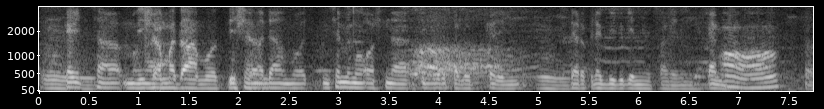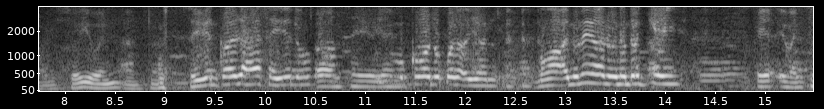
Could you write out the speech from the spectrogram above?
Mm. kahit sa mga... Hindi siya madamot. Di siya madamot. Minsan may mga oras na siguro pagod ka rin, Mm. pero pinagbibigyan niyo pa rin kami. Oo. So, so yun. Ah, Sa yun, Carla, ha? Sa yun, oh. sa'yo yan. Magkano kaya yan? Mga ano na yan, 100k. Kaya, iwan ko.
